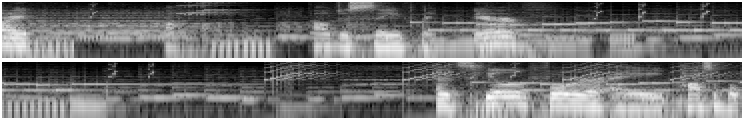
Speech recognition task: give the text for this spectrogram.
Alright. I'll, just save right there. Let's heal for a possible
